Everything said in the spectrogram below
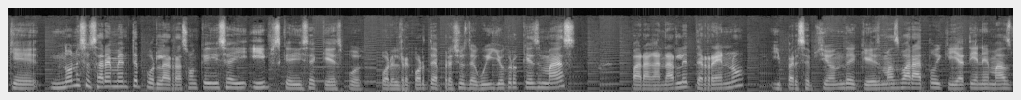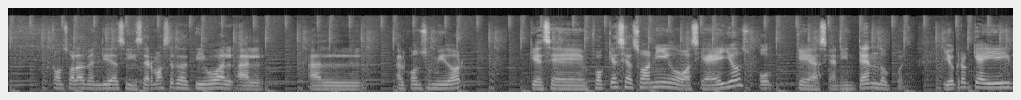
que no necesariamente por la razón que dice ahí Ips, que dice que es por, por el recorte de precios de Wii, yo creo que es más para ganarle terreno y percepción de que es más barato y que ya tiene más consolas vendidas y ser más atractivo al, al, al, consumidor que se enfoque hacia Sony o hacia ellos o que hacia Nintendo pues. Yo creo que ahí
